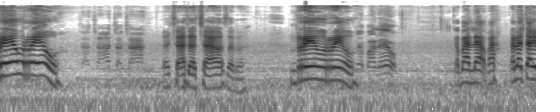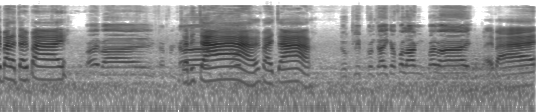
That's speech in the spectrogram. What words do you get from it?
เร็วเร็วช้าๆช้าช้าช้าช้าว่าสันวะเร็วเร็วๆกลับบ้านแล้ว กลับบ้านแล้วปะไปและใจบ้านและใจบายบายบายขอบคุณคสรับวัสดีจ้าบ๊ายบายจ้า ดูคลิปคนไทยกับฝรั่งบายบายบายบาย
